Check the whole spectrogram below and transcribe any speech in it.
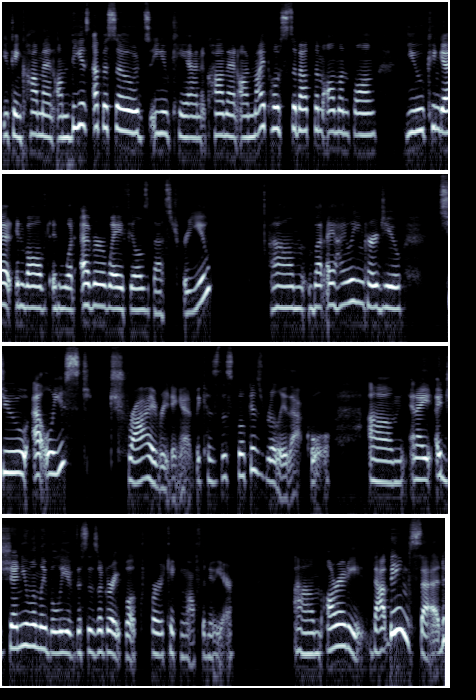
You can comment on these episodes. You can comment on my posts about them all month long. You can get involved in whatever way feels best for you. Um, but I highly encourage you to at least try reading it because this book is really that cool. Um, and I, I genuinely believe this is a great book for kicking off the new year. Um, alrighty, that being said,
